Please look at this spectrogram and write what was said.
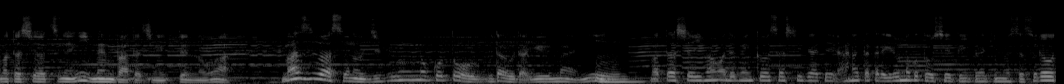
私は常にメンバーたちが言ってるのはまずはその自分のことをうだうだ言う前に、うん。私は今まで勉強させていただいてあなたからいろんなことを教えていただきました。それを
